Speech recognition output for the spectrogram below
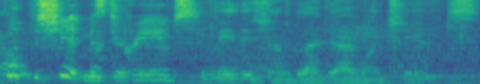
Oh, What the shit, Mr. Krebs? He made this young black guy want chase.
